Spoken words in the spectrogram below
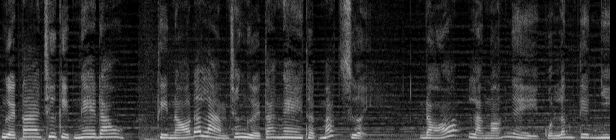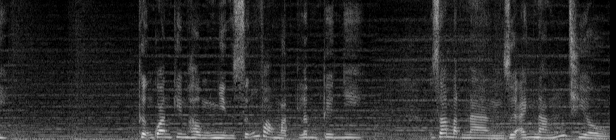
Người ta chưa kịp nghe đau Thì nó đã làm cho người ta nghe thật mát rượi. Đó là ngón nghề của Lâm Tiên Nhi. Thượng quan Kim Hồng nhìn sững vào mặt Lâm Tiên Nhi. Da mặt nàng dưới ánh nắng chiều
